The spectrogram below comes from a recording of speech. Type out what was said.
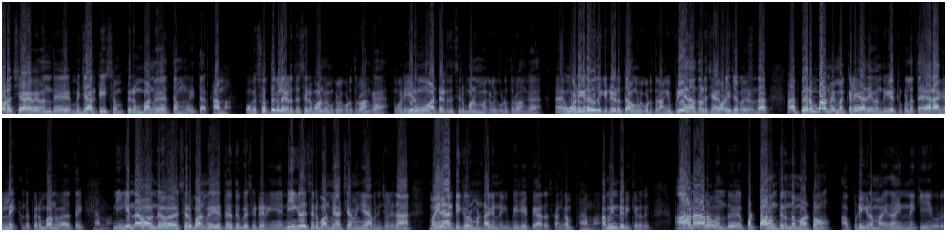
தொடர்ச்சியாகவே வந்து மெஜாரிட்டிசம் பெரும்பான்மை முன்வைத்தார். ஆமா. உங்க சொத்துக்களை எடுத்து சிறுபான்மை மக்களுக்கு கொடுத்துருவாங்க. உங்களுடைய எருமை மாட்டை எடுத்து சிறுபான்மை மக்களுக்கு கொடுத்துருவாங்க. உங்களுடைய இடஒதுக்கீடு எடுத்து அவங்களுக்கு கொடுத்துருவாங்க. இப்படியே தான் தொடர்ச்சியாக தொடர்ச்சியா பேசிக் கொண்டிருந்தார். ஆனால் பெரும்பான்மை மக்களே அதை வந்து ஏற்றுக்கொள்ள தயாராக இல்லை. அந்த பெரும்பான்மை வாதத்தை. ஆமா. நீங்க என்ன வந்து சிறுபான்மையை எதிர்த்து எதிர்த்து பேசிட்டே இருக்கீங்க? நீங்களே சிறுபான்மை ஆட்சி அமைங்க அப்படின்னு சொல்லி தான் மைனாரிட்டி கவர்மெண்டாக இன்னைக்கு பிஜேபி அரசாங்கம் அமைந்திருக்கிறது. ஆனாலும் வந்து பட்டாளம் திருந்த மாட்டோம் அப்படிங்கிற மாதிரி தான் இன்னைக்கு ஒரு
